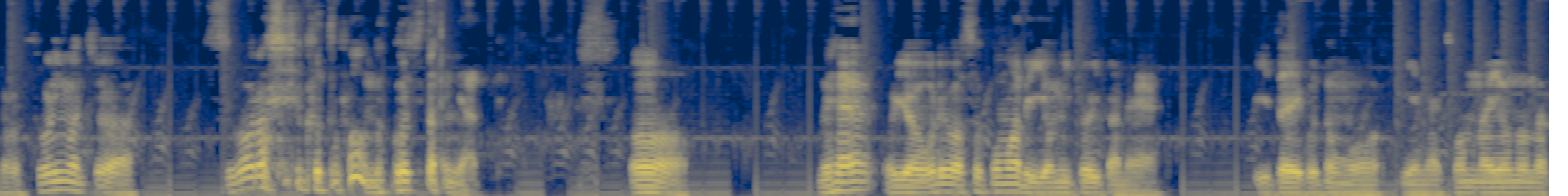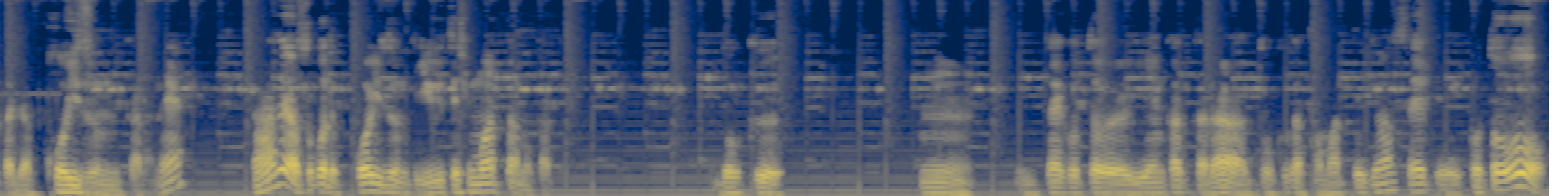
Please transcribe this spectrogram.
ら反町は素晴らしい言葉を残したんやって。うん。ね。いや、俺はそこまで読み解いたね。言いたいことも言えない。そんな世の中じゃポイズンからね。なぜあそこでポイズンって言うてしまったのかと。毒。うん。言いたいことを言えんかったら、毒が溜まっていきますね、っていうことを、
